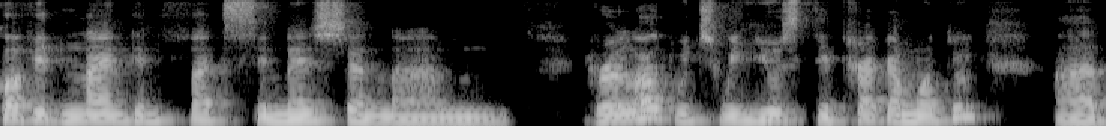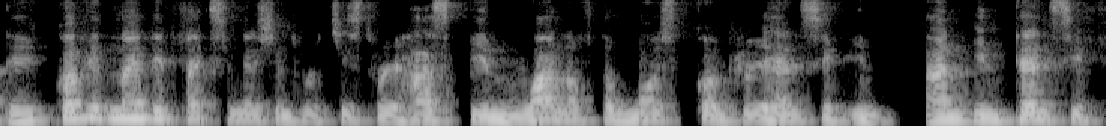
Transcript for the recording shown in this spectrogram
COVID-19 vaccination um, rollout, which we use the tracker module. Uh, the COVID-19 vaccination registry has been one of the most comprehensive in, and intensive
